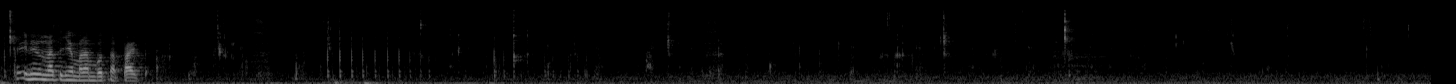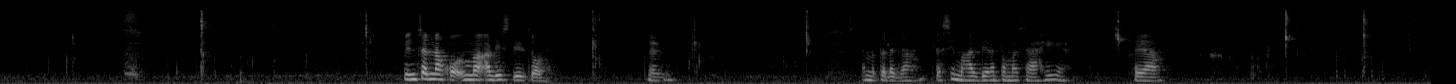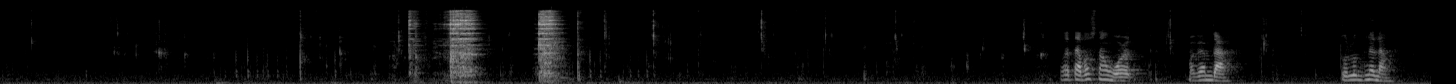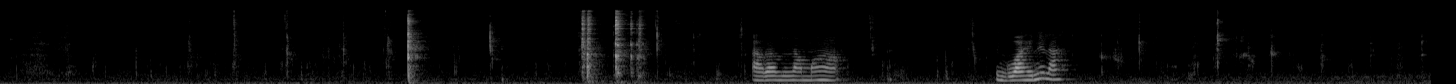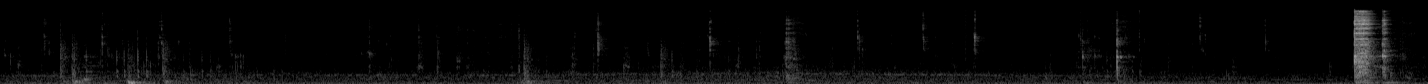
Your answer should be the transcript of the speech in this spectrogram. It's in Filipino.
Kainin na natin yung malambot na part. Minsan ako umaalis dito. Ano talaga, kasi mahal din ang pamasahe eh. Kaya, Pagkatapos ng work, maganda. Tulog na lang. Aral lang mga lingwahe nila.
